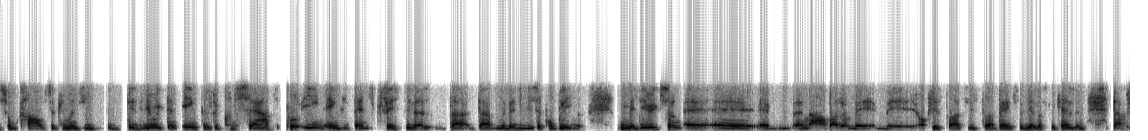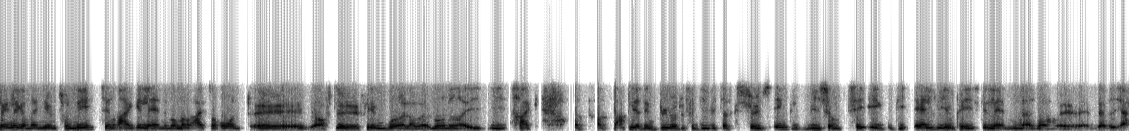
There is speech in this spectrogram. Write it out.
som krav, så kan man sige, det er jo ikke den enkelte koncert på en enkelt dansk festival, der, der nødvendigvis er problemet. Men det er jo ikke sådan, at, at man arbejder med, med orkestre, artister og bands, hvad vi ellers skal kalde dem. Der planlægger man jo en turné til en række lande, hvor man rejser rundt øh, ofte flere uger eller måneder i, i træk. Og, og der bliver det en byrde, fordi hvis der skal søges enkeltvisum til de, alle de europæiske lande, altså øh, hvad ved jeg,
